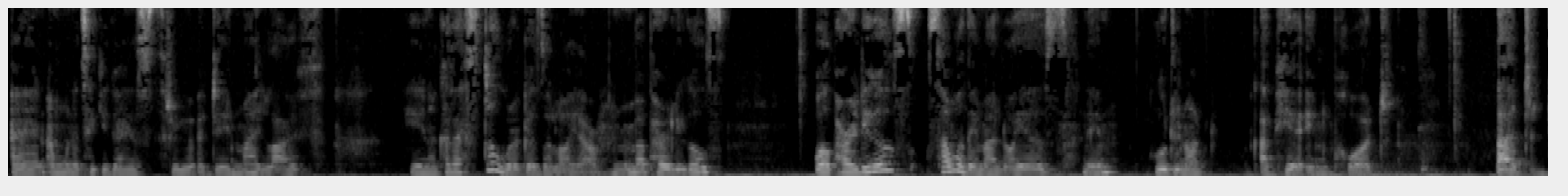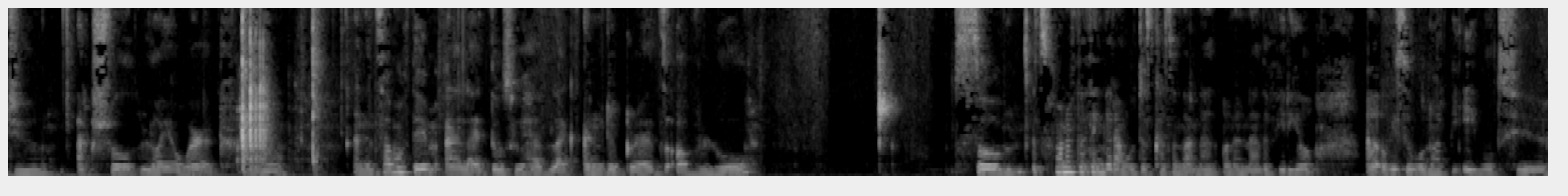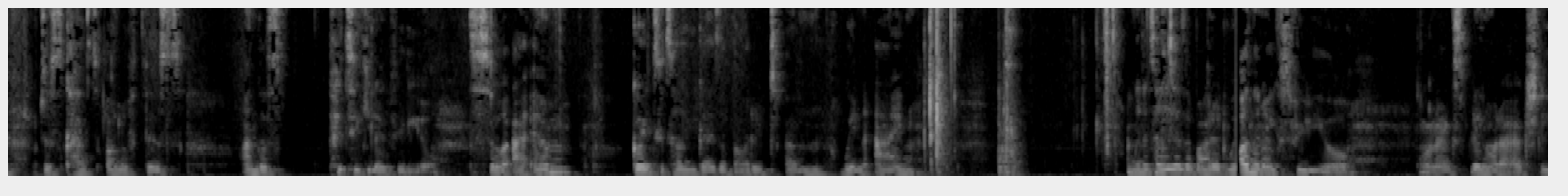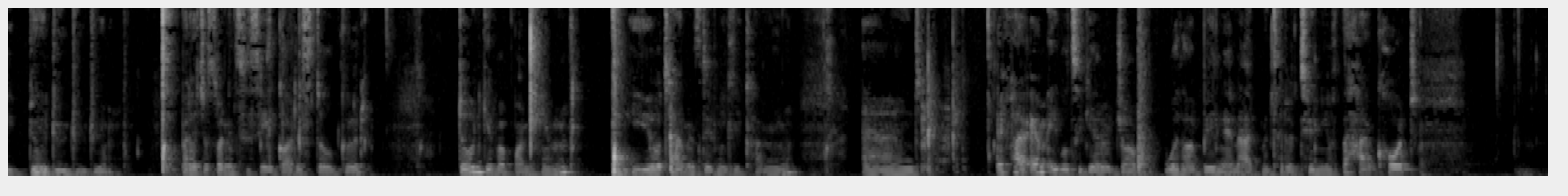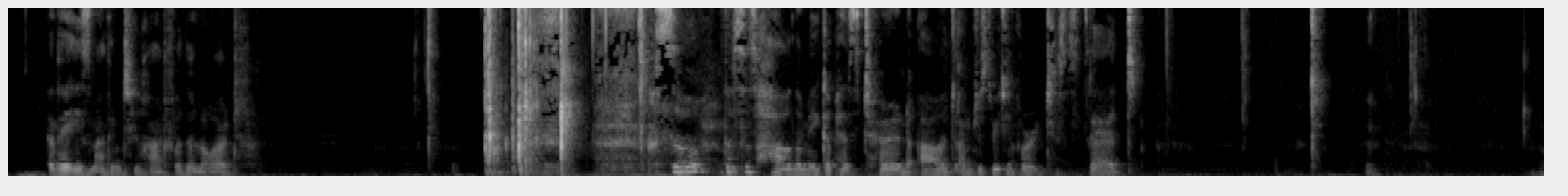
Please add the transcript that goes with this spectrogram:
And I'm going to take you guys through a day in my life. You know, because I still work as a lawyer. Remember paralegals? well paralegals some of them are lawyers name who do not appear in court but do actual lawyer work you know? And then some of them are like those who have like undergrads of law. So it's one of the things that i will discuss on another on another video. I obviously will not be able to discuss all of this on this particular video. So i am going to tell you guys about it um when i'm i'm gonna tell you guys about it on the next video i explain what i actually do do do do. But i just wanted to say god is still good. Don't give up on him. Your time is definitely coming. And if i am able to get a job without being an admitted attorney of the high court there is nothing too hard for the lord. So this is how the makeup has turned out. I'm just waiting for it to set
